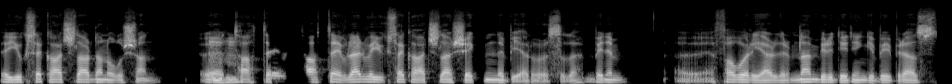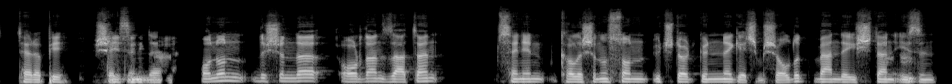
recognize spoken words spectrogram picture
e, yüksek ağaçlardan oluşan e, tahta ev, tahta evler ve yüksek ağaçlar şeklinde bir yer orası da. Benim e, favori yerlerimden biri dediğin gibi biraz terapi şeklinde. Kesinlikle. Onun dışında oradan zaten senin kalışının son 3-4 gününe geçmiş olduk. Ben de işten izin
